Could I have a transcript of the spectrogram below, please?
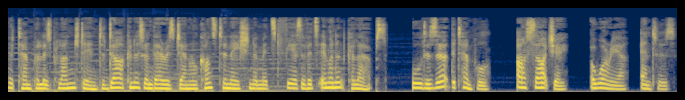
the temple is plunged into darkness and there is general consternation amidst fears of its imminent collapse. All desert the temple. Arsace, a warrior, enters.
